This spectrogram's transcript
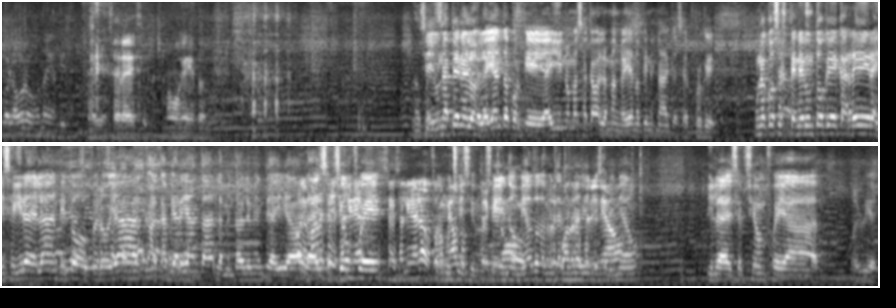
colaboro con una llantita. Está bien, se agradece. Vamos bien entonces. No, Sí, una pena lo de la llanta porque ahí no me sacaba la manga, ya no tienes nada que hacer. Porque una cosa es tener un toque de carrera y seguir adelante y No, ya todo, pero ya cambiar a cambiar llanta, lamentablemente ahí ya No, y la se decepción desalinea- fue, se desalinea el auto, fue muchísimo. Sí, no, mi auto también terminó bien desalineado. Y la decepción fue ya, olvídate.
